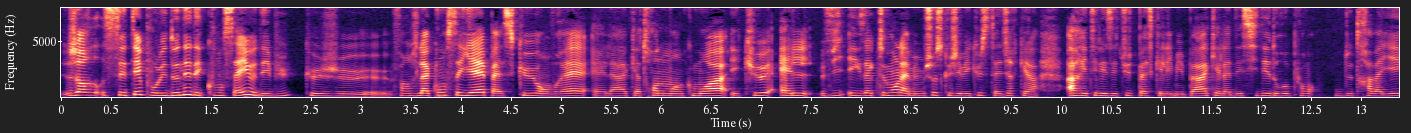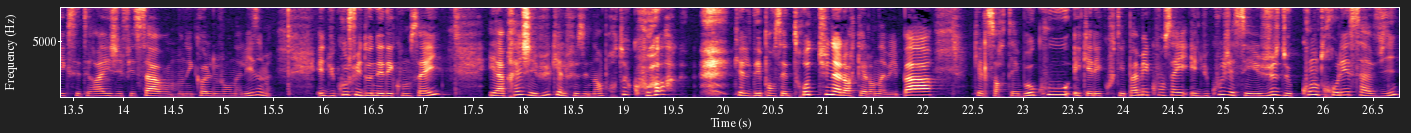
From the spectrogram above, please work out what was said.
Genre, c'était pour lui donner des conseils au début, que je. Enfin, je la conseillais parce que, en vrai, elle a 4 ans de moins que moi et que elle vit exactement la même chose que j'ai vécu, c'est-à-dire qu'elle a arrêté les études parce qu'elle aimait pas, qu'elle a décidé de, replan... de travailler, etc. Et j'ai fait ça avant mon école de journalisme. Et du coup, je lui donnais des conseils. Et après, j'ai vu qu'elle faisait n'importe quoi, qu'elle dépensait trop de thunes alors qu'elle en avait pas, qu'elle sortait beaucoup et qu'elle écoutait pas mes conseils. Et du coup, j'essayais juste de contrôler sa vie.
